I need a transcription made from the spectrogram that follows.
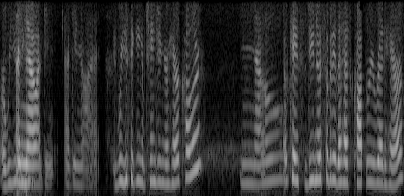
Or were you And thinking, no, I do. I do not. were you thinking of changing your hair color? No. Okay, so do you know somebody that has coppery red hair?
